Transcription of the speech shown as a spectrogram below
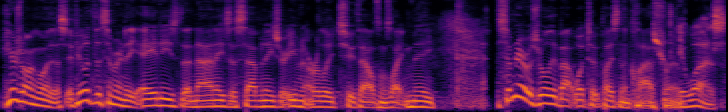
here's where I'm going with this. If you went to the seminary in the 80s, the 90s, the 70s, or even early 2000s, like me, seminary was really about what took place in the classroom. It was.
